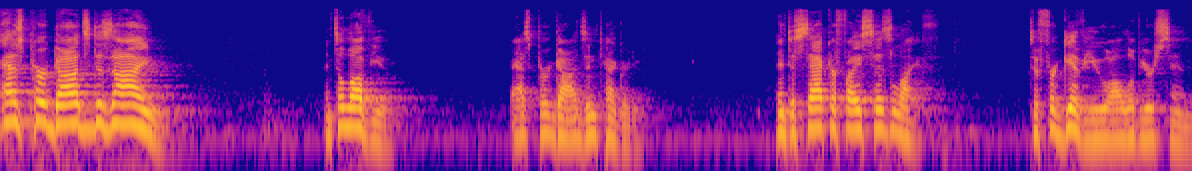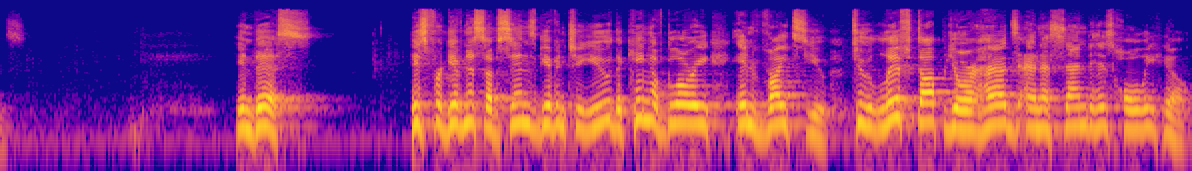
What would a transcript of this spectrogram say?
as per God's design, and to love you as per God's integrity, and to sacrifice his life to forgive you all of your sins. In this, his forgiveness of sins given to you, the King of glory invites you to lift up your heads and ascend his holy hill.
